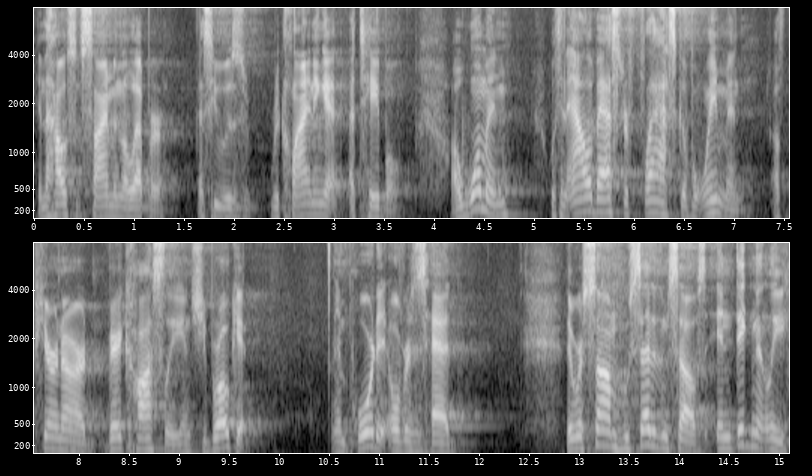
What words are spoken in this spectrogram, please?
in the house of Simon the leper, as he was reclining at a table, a woman with an alabaster flask of ointment of pure nard, very costly, and she broke it and poured it over his head. There were some who said to themselves indignantly,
